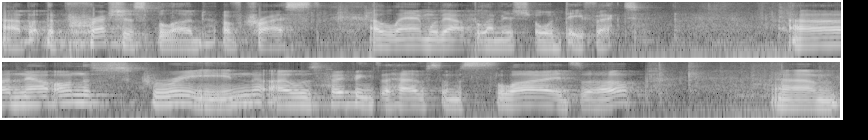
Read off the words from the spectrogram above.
uh, but the precious blood of Christ, a lamb without blemish or defect. Uh, now on the screen, I was hoping to have some slides up. Um,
